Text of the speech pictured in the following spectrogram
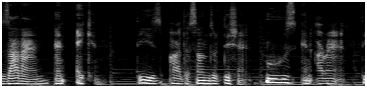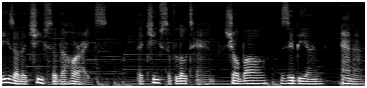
Zaavan, and Akan. These are the sons of Dishan, Uz, and Aran. These are the chiefs of the Horites, the chiefs of Lotan, Shobal, Zibeon, Anah,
